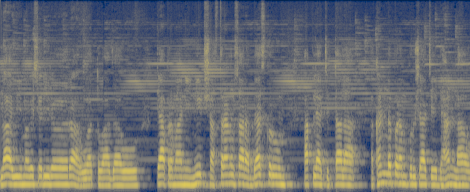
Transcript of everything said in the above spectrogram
लावी मग शरीर राहू अथवा जाओ त्याप्रमाणे नीट शास्त्रानुसार अभ्यास करून आपल्या चित्ताला अखंड परमपुरुषाचे ध्यान लाव.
